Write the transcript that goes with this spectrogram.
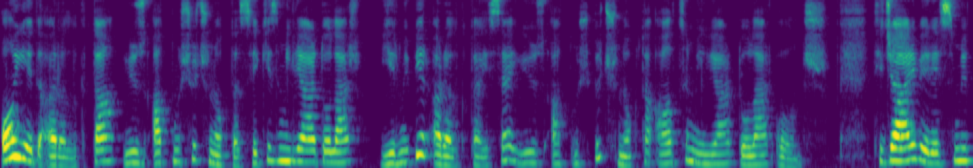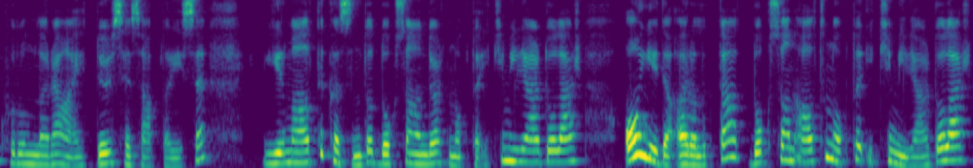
17 Aralık'ta 163.8 milyar dolar, 21 Aralık'ta ise 163.6 milyar dolar olmuş. Ticari ve resmi kurumlara ait döviz hesapları ise 26 Kasım'da 94.2 milyar dolar, 17 Aralık'ta 96.2 milyar dolar,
